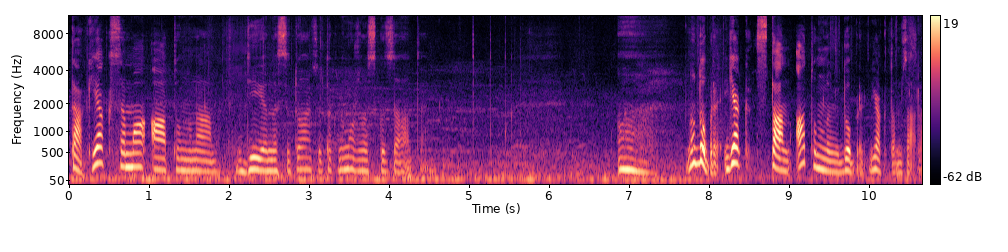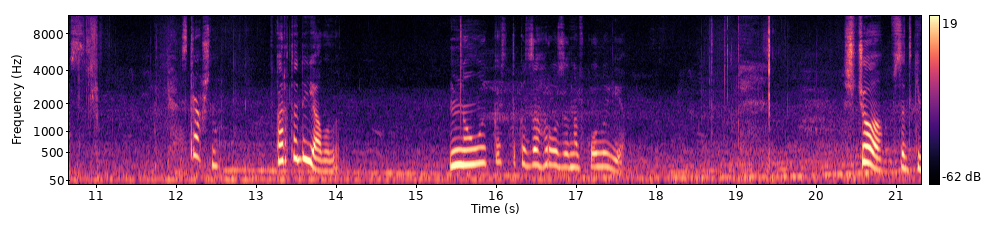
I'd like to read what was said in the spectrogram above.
Так, як сама атомна діє на ситуацію, так не можна сказати. Ну, добре, як стан атомної, добре, як там зараз? Страшно. Карта диявола. Ну, якась така загроза навколо є. Що все-таки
